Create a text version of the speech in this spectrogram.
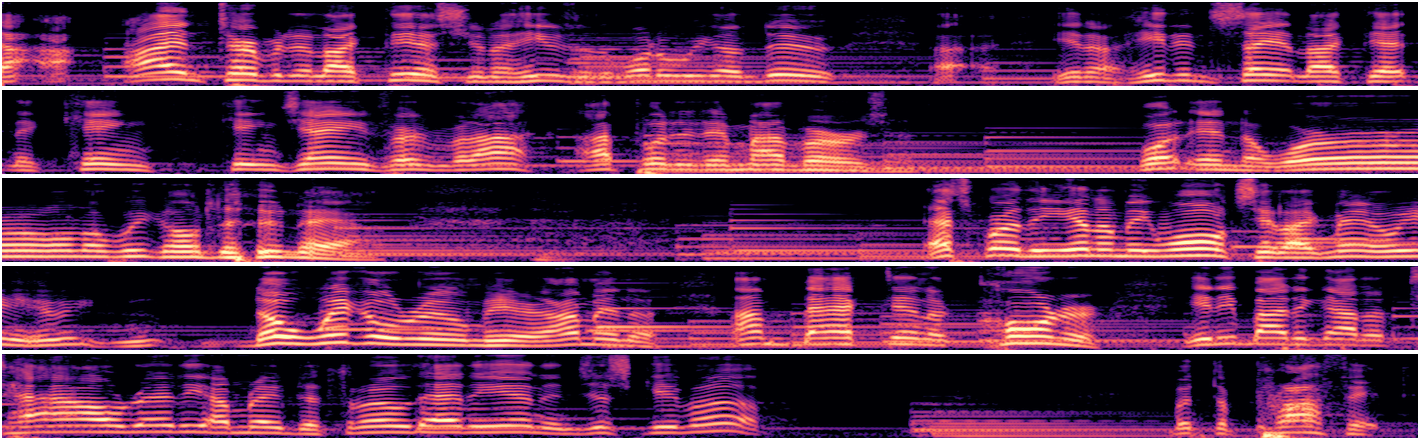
I, I, interpret it like this. You know, he was, what are we going to do? Uh, you know, he didn't say it like that in the King King James version, but I, I put it in my version. What in the world are we going to do now? That's where the enemy wants you. Like, man, we, we no wiggle room here. I'm in a, I'm backed in a corner. Anybody got a towel ready? I'm ready to throw that in and just give up. But the prophet,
